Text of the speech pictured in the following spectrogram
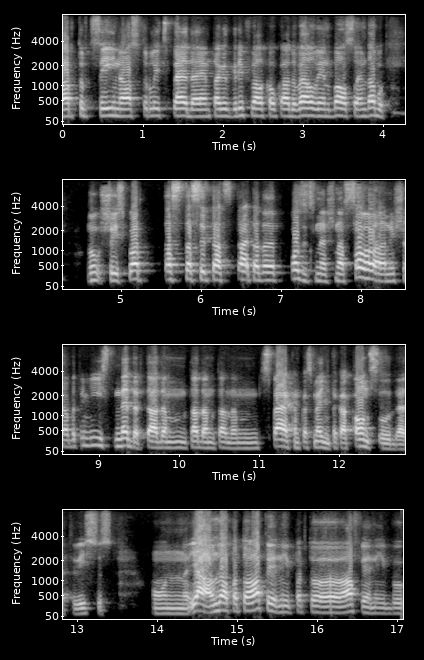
pār tur cīnās, tur līdz pēdējiem. Tagad grib vēl kaut kādu vēl vienu balsojumu dabūt. Nu, šīs part, tas, tas ir tāds, tā tāda pozicionēšanās savā nišā, bet viņi īsti nedara tādam, tādam, tādam spēkam, kas mēģina konsolidēt visus. Un, jā, un vēl par to apvienību, par to apvienību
